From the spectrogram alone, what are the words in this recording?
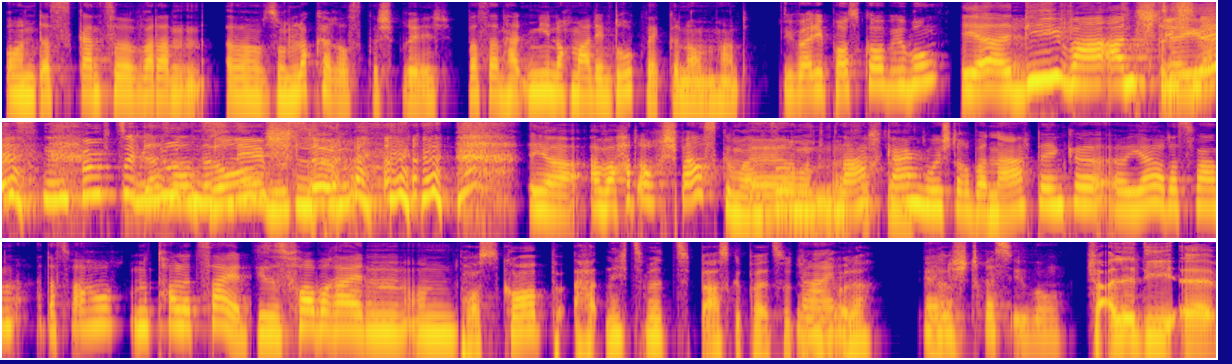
Und das Ganze war dann äh, so ein lockeres Gespräch, was dann halt mir nochmal den Druck weggenommen hat. Wie war die Postkorbübung? Ja, die war anstrengend. Die schnellsten 15 Minuten des so Lebens. Schlimm. ja, aber hat auch Spaß gemacht. Ja, so im Nachgang, wo ich darüber nachdenke, äh, ja, das war, das war auch eine tolle Zeit. Dieses Vorbereiten und. Postkorb hat nichts mit Basketball zu tun, Nein. oder? Eine Stressübung. Für alle, die, äh,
